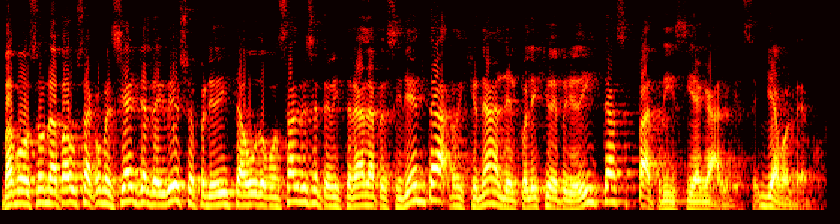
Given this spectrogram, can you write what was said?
Vamos a una pausa comercial y al regreso el periodista Udo González entrevistará a la presidenta regional del Colegio de Periodistas, Patricia Galvez. Ya volvemos.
